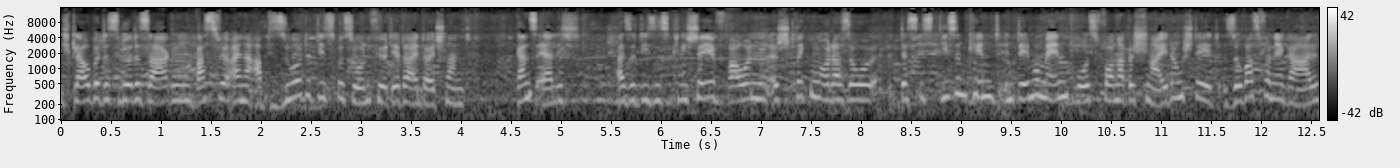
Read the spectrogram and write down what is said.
ich glaube, das würde sagen, was für eine absurde Diskussion führt ihr da in Deutschland. ganz ehrlich, also dieses Klischee, Frauen stricken oder so, das ist diesem Kind in dem Moment, wo es vor einer Beschneidung steht, sowas von egal.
